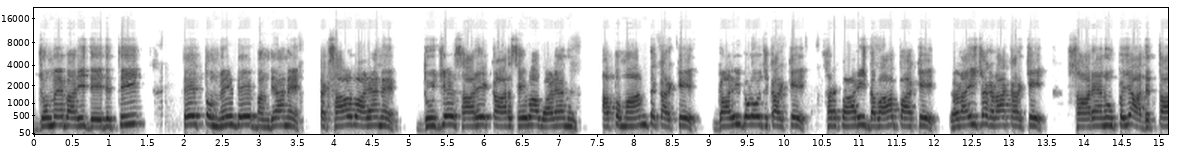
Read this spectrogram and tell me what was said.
ਜ਼ਿੰਮੇਵਾਰੀ ਦੇ ਦਿੱਤੀ ਤੇ ਧੁੰਮੇ ਦੇ ਬੰਦਿਆਂ ਨੇ, ਟਕਸਾਲ ਵਾਲਿਆਂ ਨੇ, ਦੂਜੇ ਸਾਰੇ ਕਾਰ ਸੇਵਾ ਵਾਲਿਆਂ ਨੂੰ ਅਪਮਾਨਿਤ ਕਰਕੇ, ਗਾਲੀ ਗਲੋਚ ਕਰਕੇ, ਸਰਕਾਰੀ ਦਬਾਅ ਪਾ ਕੇ, ਲੜਾਈ ਝਗੜਾ ਕਰਕੇ ਸਾਰਿਆਂ ਨੂੰ ਭਜਾ ਦਿੱਤਾ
